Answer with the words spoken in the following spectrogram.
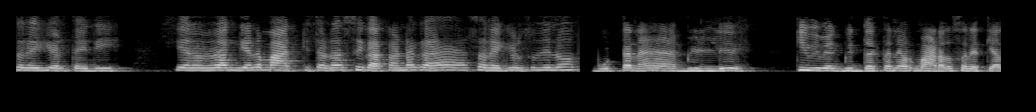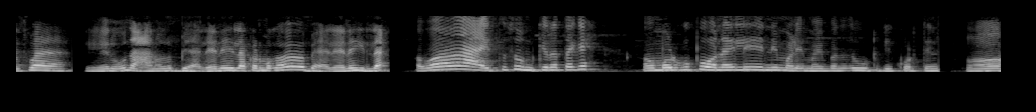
ಸರಿಯಾಗಿ ಹೇಳ್ತಾ ಏನಾರ ಹಂಗೇನ ಮಾತ್ಕಿತಾಡ ಸಿಗಾಕೊಂಡಾಗ ಸರಿಯಾಗಿ ಇಳಿಸೋದೇನು ಬುಟ್ಟನ, ಬಿಳ್ಳಿ ಕಿವಿ ಮ್ಯಾಗ ಬಿದ್ದಾಗ್ತಾನೆ ಅವ್ರು ಮಾಡೋದು ಸರಿಯಾದ ಕೆಲಸ ಏನು ನಾನು ಬೆಲೆನೇ ಇಲ್ಲ ಕಣ್ಮಗ ಬೆಲೆನೇ ಇಲ್ಲ. ಅವ ಆಯ್ತು ಸುಮ್ಕಿರತ್ತಾಗೆ ಮಡ್ಗು ಫೋನ್ ಇಲ್ಲಿ ನಿಮ್ಮ ಮಳಿ ಮೈ ಬಂದ್ರೆ ಊಟಕ್ಕೆ ಕೊಡ್ತೀನಿ. ಹಾಂ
